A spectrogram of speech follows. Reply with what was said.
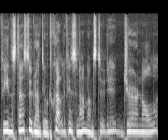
Finns det en studie jag inte gjort själv? Det finns en annan studie, Journal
